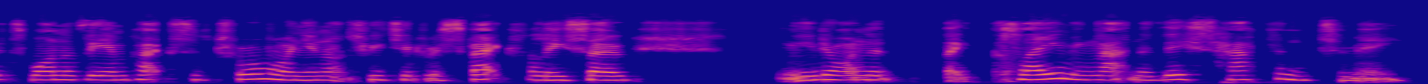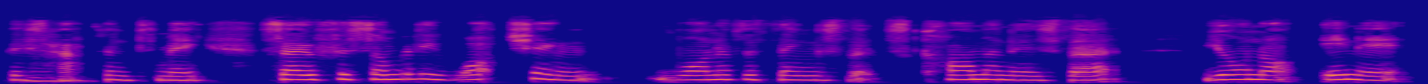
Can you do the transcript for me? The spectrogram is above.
it's one of the impacts of trauma when you're not treated respectfully. So you don't want to like claiming that no this happened to me this mm. happened to me so for somebody watching one of the things that's common is that you're not in it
